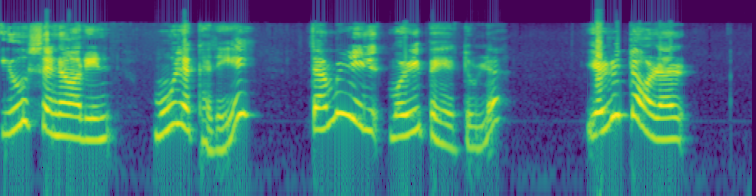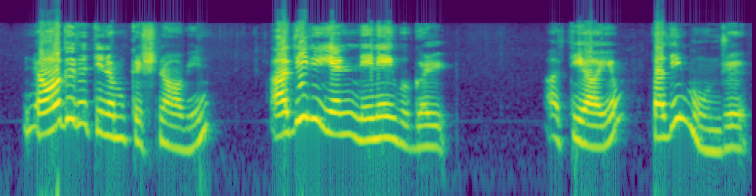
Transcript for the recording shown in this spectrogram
யூசனாரின் மூலக்கதையை தமிழில் மொழிபெயர்த்துள்ள எழுத்தாளர் நாகரத்தினம் கிருஷ்ணாவின் அதிரியன் நினைவுகள் அத்தியாயம் பதிமூன்று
